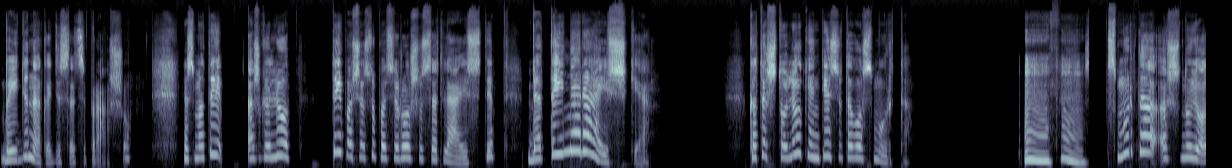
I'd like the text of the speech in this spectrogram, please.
vaidina, kad jis atsiprašo, nes matai, aš galiu, taip aš esu pasiruošus atleisti, bet tai nereiškia, kad aš toliau kentėsiu tavo smurtą. Mhm. Smurtą aš, nu jo,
